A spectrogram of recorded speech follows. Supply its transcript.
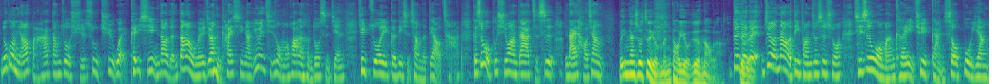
如果你要把它当做学术趣味，可以吸引到人，当然我们也觉得很开心啊。因为其实我们花了很多时间去做一个历史上的调查，可是我。不希望大家只是来，好像不应该说这有门道也有热闹啦。对对对，热闹的地方就是说，其实我们可以去感受不一样，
